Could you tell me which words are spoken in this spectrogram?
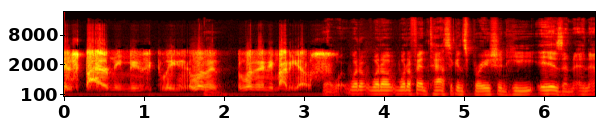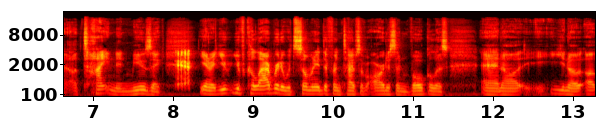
inspire me musically it wasn't anybody else Yeah, what- what a, what a what a fantastic inspiration he is and, and a titan in music. You know, you you've collaborated with so many different types of artists and vocalists, and uh, you know, uh,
